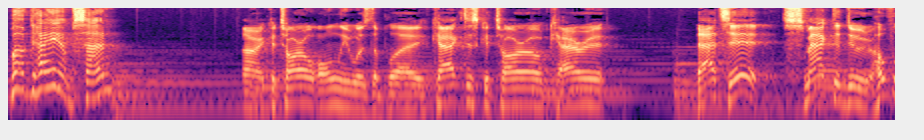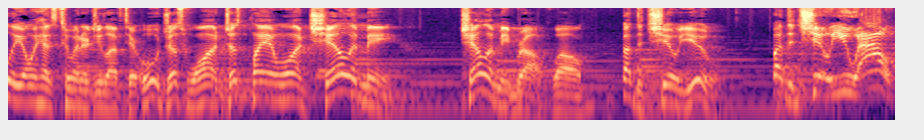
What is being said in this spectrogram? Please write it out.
Well, damn, son. All right. Kataro only was the play. Cactus, Kataro, Carrot. That's it. Smack the dude. Hopefully, he only has two energy left here. Oh, just one. Just playing one. Chilling me. Chilling me, bro. Well, about to chill you. About to chill you out.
